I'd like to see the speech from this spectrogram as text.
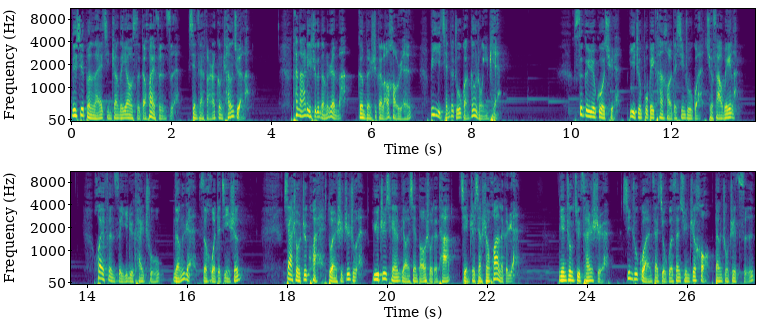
那些本来紧张的要死的坏分子，现在反而更猖獗了。他哪里是个能人嘛，根本是个老好人，比以前的主管更容易骗。四个月过去，一直不被看好的新主管却发威了，坏分子一律开除，能人则获得晋升。下手之快，断事之准，与之前表现保守的他，简直像是换了个人。年终聚餐时，新主管在酒过三巡之后当众致辞，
